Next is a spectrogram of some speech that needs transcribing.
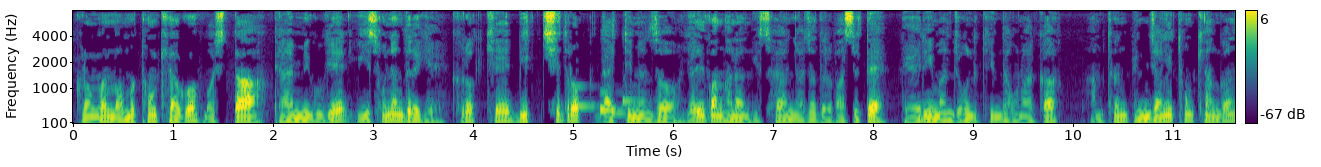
그런 건 너무 통쾌하고 멋있다. 대한민국의 이 소년들에게 그렇게 미치도록 날뛰면서 열광하는 이 서양 여자들을 봤을 때 대리 만족을 느낀다고나 할까? 아무튼 굉장히 통쾌한 건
